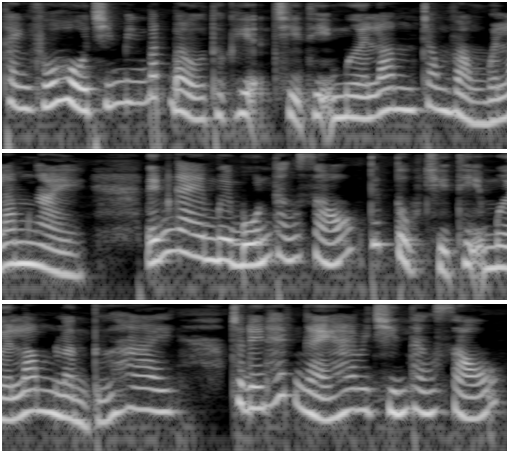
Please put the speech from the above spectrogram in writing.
thành phố Hồ Chí Minh bắt đầu thực hiện chỉ thị 15 trong vòng 15 ngày. Đến ngày 14 tháng 6 tiếp tục chỉ thị 15 lần thứ hai cho đến hết ngày 29 tháng 6.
